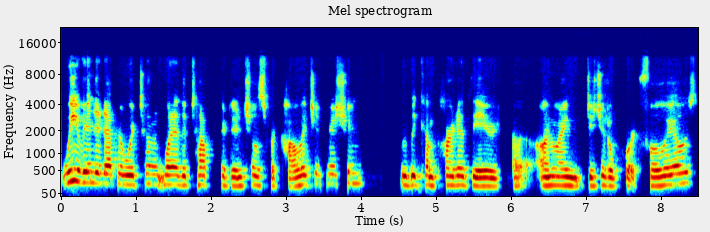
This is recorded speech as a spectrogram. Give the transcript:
we have ended up, and we're one of the top credentials for college admission. We become part of their uh, online digital portfolios.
